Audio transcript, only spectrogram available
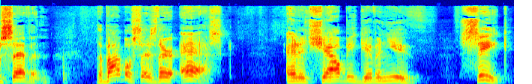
seven. The Bible says there, ask, and it shall be given you. Seek,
